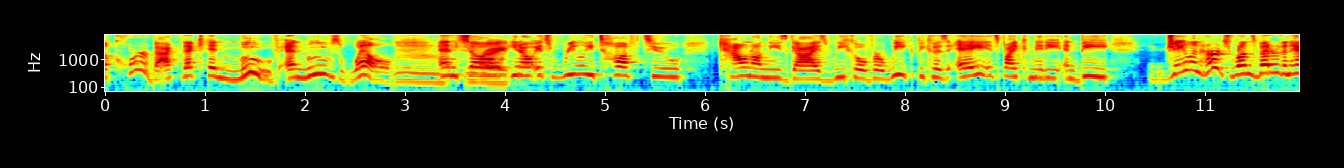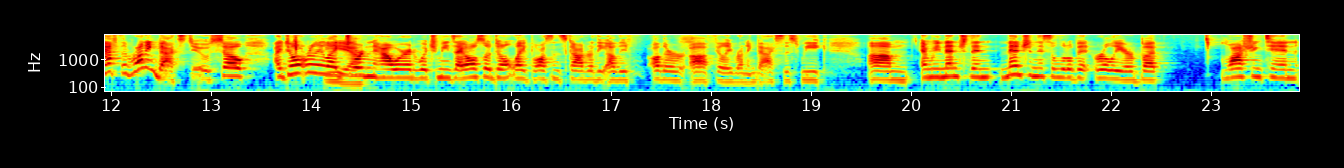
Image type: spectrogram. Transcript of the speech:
a quarterback that can move and moves well. and so, right. you know, it's really tough to count on these guys week over week because A, it's by committee, and B, Jalen Hurts runs better than half the running backs do. So I don't really like Yeah. Jordan Howard, which means I also don't like Boston Scott or the other other uh, Philly running backs this week. Um, and we mentioned mentioned this a little bit earlier, but Washington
